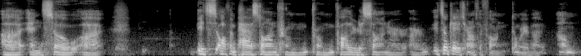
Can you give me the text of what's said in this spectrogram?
Uh, and so uh, it's often passed on from, from father to son, or, or, it's okay to turn off the phone. Don't worry about it. Um,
